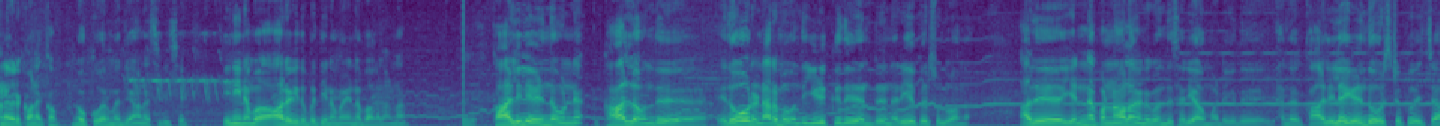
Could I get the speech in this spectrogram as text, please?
அனைவருக்கு வணக்கம். நோக்குவர்ம தியான சிகிச்சை. இனி நம்ம ஆரோக்கியத்தை பற்றி நம்ம என்ன பார்க்கலாம்னா காலையில் எழுந்த உடனே காலில் வந்து ஏதோ ஒரு நரம்பு வந்து இழுக்குது என்று நிறைய பேர் சொல்லுவாங்க. அது என்ன பண்ணாலும் எனக்கு வந்து சரியாக மாட்டேங்குது. அந்த காலையில் எழுந்து ஒரு ஸ்டெப்பு வச்சா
